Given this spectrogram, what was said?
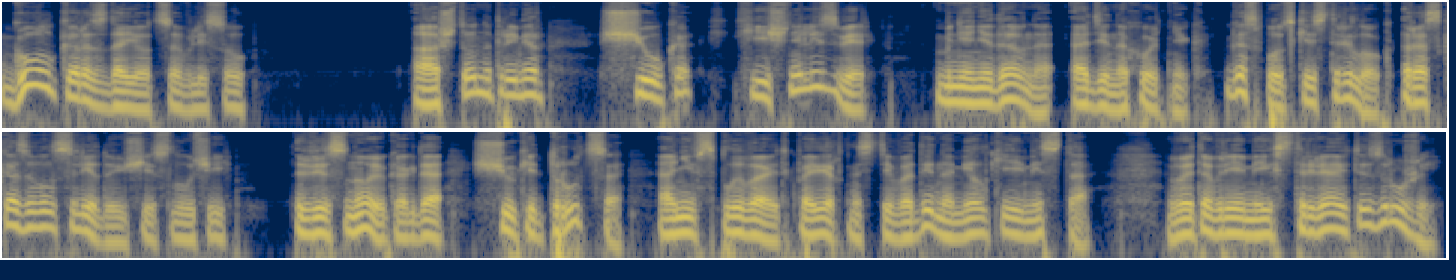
гулко раздается в лесу. А что, например, щука, хищный ли зверь? Мне недавно один охотник, господский стрелок, рассказывал следующий случай. Весною, когда щуки трутся, они всплывают к поверхности воды на мелкие места – в это время их стреляют из ружей.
